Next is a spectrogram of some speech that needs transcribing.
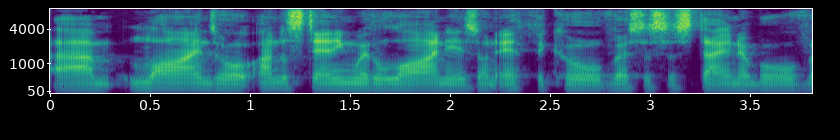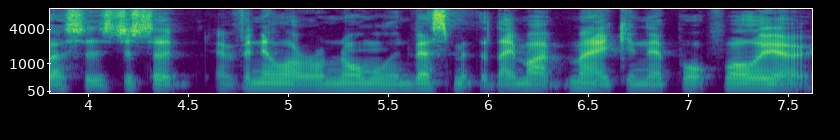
um, lines or understanding where the line is on ethical versus sustainable versus just a, a vanilla or normal investment that they might make in their portfolio.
